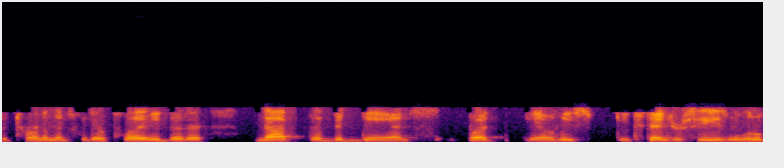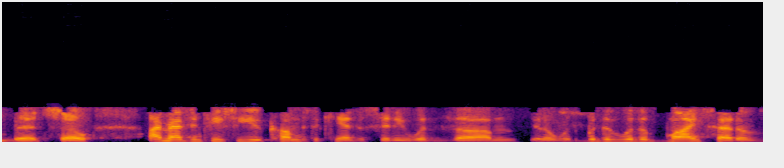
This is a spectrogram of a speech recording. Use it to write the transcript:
the tournaments that are played that are not the big dance, but you know, at least extend your season a little bit. So I imagine TCU comes to Kansas City with um, you know with with the, with a mindset of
